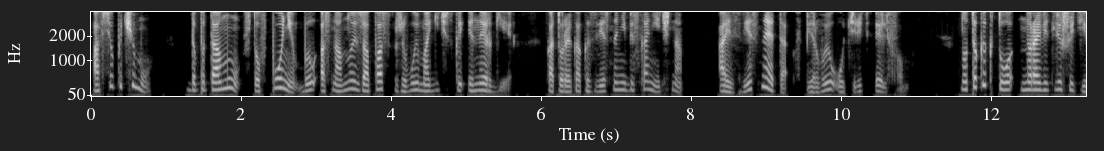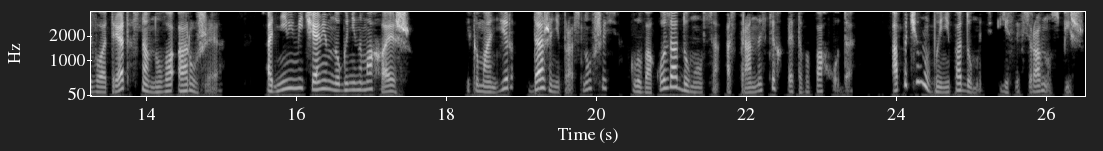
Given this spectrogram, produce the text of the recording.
А все почему? Да потому, что в пони был основной запас живой магической энергии, которая, как известно, не бесконечна. А известно это в первую очередь эльфам. Но так и кто норовит лишить его отряд основного оружия? Одними мечами много не намахаешь и командир, даже не проснувшись, глубоко задумался о странностях этого похода. А почему бы и не подумать, если все равно спишь?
